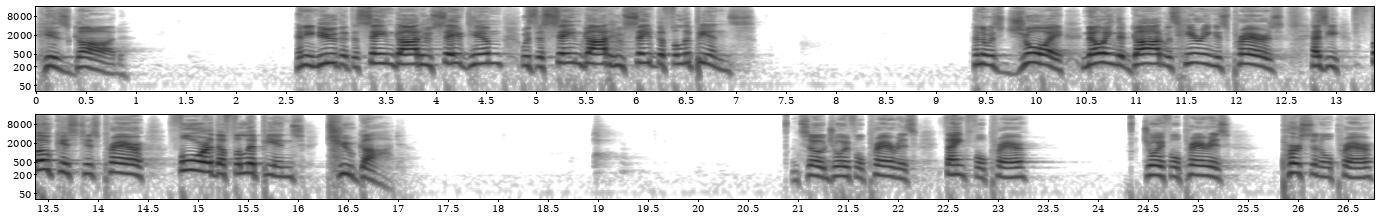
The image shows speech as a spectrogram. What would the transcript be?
his God. And he knew that the same God who saved him was the same God who saved the Philippians. And there was joy knowing that God was hearing his prayers as he focused his prayer for the Philippians to God. And so, joyful prayer is thankful prayer. Joyful prayer is personal prayer.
